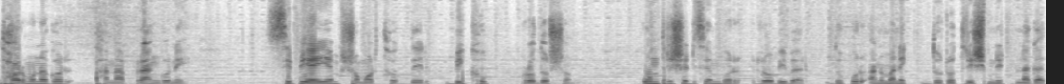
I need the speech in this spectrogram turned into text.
ধর্মনগর থানা প্রাঙ্গণে সিপিআইএম সমর্থকদের বিক্ষোভ প্রদর্শন। উনত্রিশে ডিসেম্বর রবিবার দুপুর আনুমানিক দুটো ত্রিশ মিনিট নাগাদ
